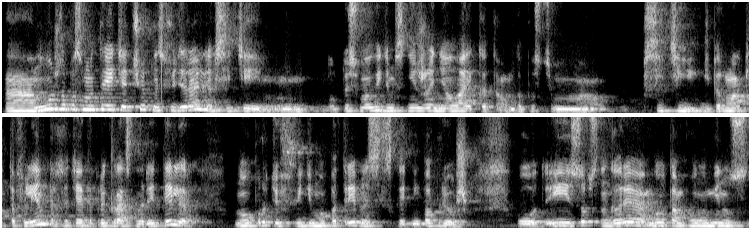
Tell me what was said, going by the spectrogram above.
А, ну, можно посмотреть отчетность федеральных сетей. Ну, то есть мы видим снижение лайка, там, допустим, в сети гипермаркетов лента, хотя это прекрасный ритейлер, но против, видимо, потребности, так сказать, не попрешь. Вот. И, собственно говоря, ну, там, по-моему, минус,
